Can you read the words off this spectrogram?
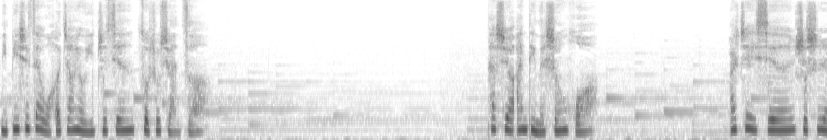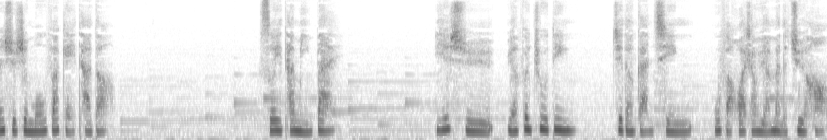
你必须在我和张幼仪之间做出选择。’”他需要安定的生活，而这些是诗人徐志摩无法给他的，所以他明白，也许缘分注定，这段感情无法画上圆满的句号，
